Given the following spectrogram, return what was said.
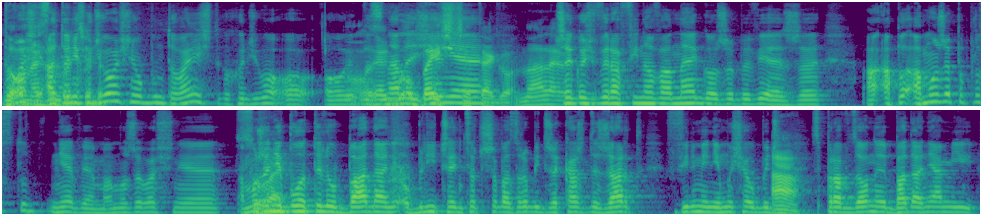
No właśnie, ale to nie chodziło właśnie o buntowanie się, tylko chodziło o, o, o znalezienie tego, no ale... czegoś wyrafinowanego, żeby wiesz, że. A, a, a może po prostu, nie wiem, a może właśnie. A może Słuchaj. nie było tylu badań, obliczeń, co trzeba zrobić, że każdy żart w filmie nie musiał być A. sprawdzony badaniami,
